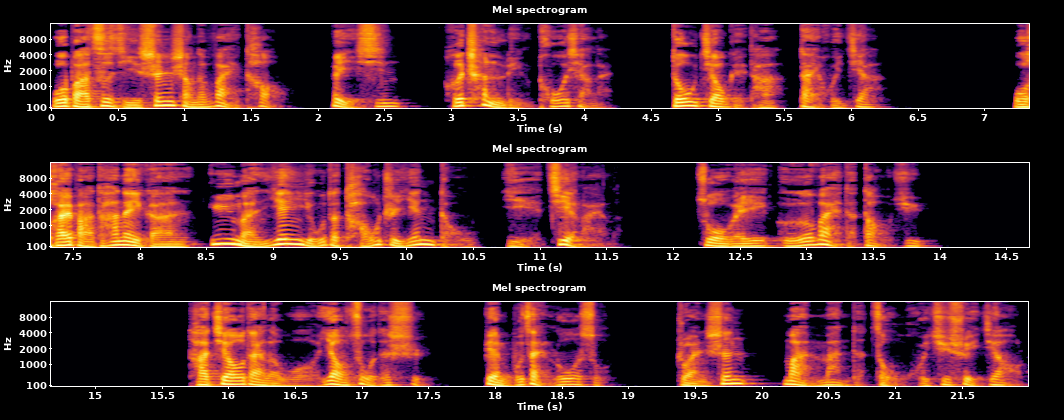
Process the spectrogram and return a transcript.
我把自己身上的外套、背心和衬领脱下来，都交给他带回家。我还把他那杆淤满烟油的陶制烟斗也借来了，作为额外的道具。他交代了我要做的事，便不再啰嗦，转身慢慢的走回去睡觉了。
